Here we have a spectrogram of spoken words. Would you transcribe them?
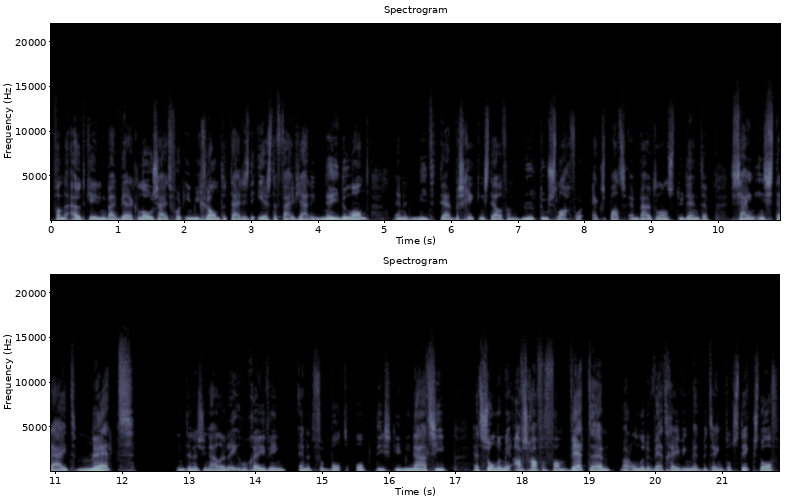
van de uitkering bij werkloosheid voor immigranten tijdens de eerste vijf jaar in Nederland. En het niet ter beschikking stellen van huurtoeslag voor expats en buitenlandse studenten zijn in strijd met internationale regelgeving en het verbod op discriminatie. Het zonder meer afschaffen van wetten, waaronder de wetgeving met betrekking tot stikstof,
